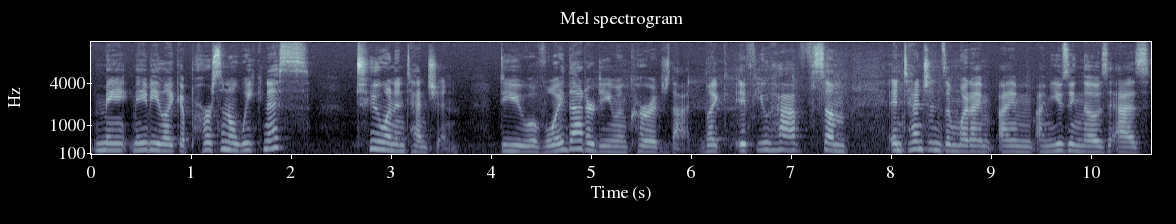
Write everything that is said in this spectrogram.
may, maybe like a personal weakness to an intention. Do you avoid that or do you encourage that? Like if you have some intentions and what I'm I'm I'm using those as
